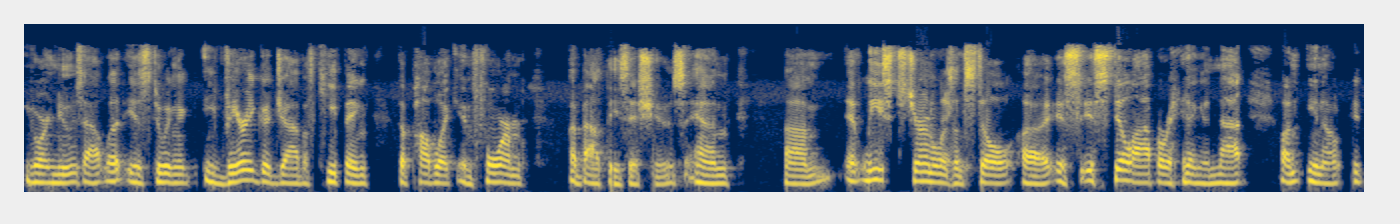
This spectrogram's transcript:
your news outlet, is doing a, a, very good job of keeping the public informed about these issues, and um, at least journalism still uh, is is still operating and not, um, you know, it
